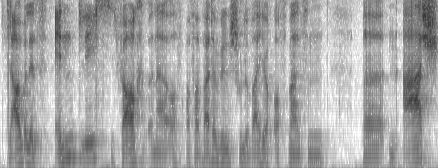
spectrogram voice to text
Ich glaube letztendlich, ich war auch einer, auf, auf einer weiterbildenden Schule, war ich auch oftmals ein, äh, ein Arsch.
